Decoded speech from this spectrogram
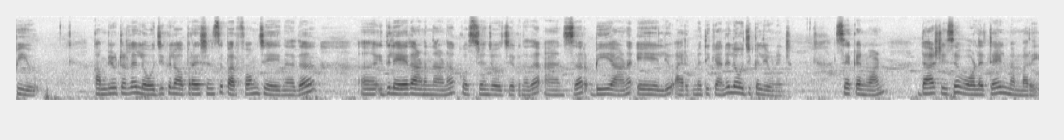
P U കമ്പ്യൂട്ടറിലെ ലോജിക്കൽ ഓപ്പറേഷൻസ് പെർഫോം ചെയ്യുന്നത് ഇതിലേതാണെന്നാണ് ക്വസ്റ്റ്യൻ ചോദിച്ചേക്കുന്നത്. ആൻസർ ബി ആണ്. A L U arithmetic and logical unit second one dash is a volatile memory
